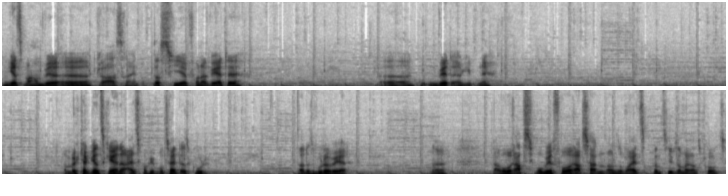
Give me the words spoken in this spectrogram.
Und jetzt machen wir äh, Gras rein. Ob das hier von der Werte äh, guten Wert ergibt, ne? Man möchte ja ganz gerne 1,4% ist gut. Das ist ein guter Wert. Ne? Da wo wir, Raps, wo wir vorher Raps hatten, also Weizenprinzip, sagen wir ganz kurz.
